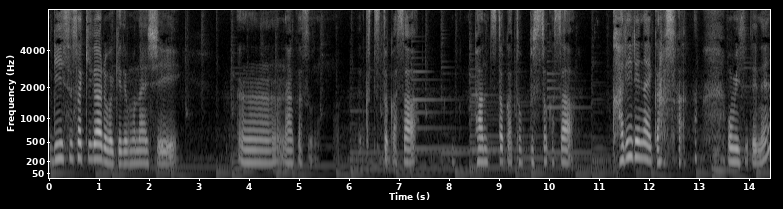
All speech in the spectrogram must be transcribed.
リース先があるわけでもないしうーんなんかその靴とかさパンツとかトップスとかさ借りれないからさ お店でね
